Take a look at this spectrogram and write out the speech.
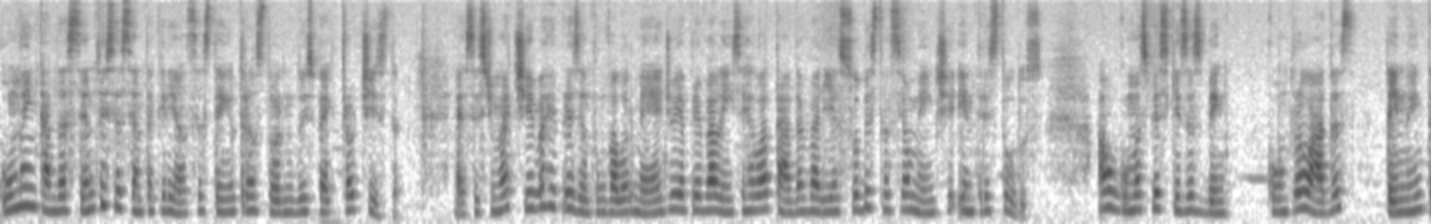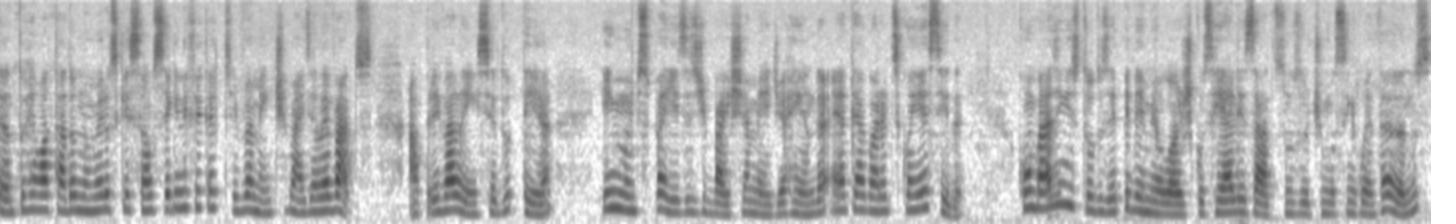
uma em cada 160 crianças tem o transtorno do espectro autista. Essa estimativa representa um valor médio e a prevalência relatada varia substancialmente entre estudos. Algumas pesquisas bem controladas têm, no entanto, relatado números que são significativamente mais elevados. A prevalência do TEA em muitos países de baixa média renda é até agora desconhecida. Com base em estudos epidemiológicos realizados nos últimos 50 anos,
